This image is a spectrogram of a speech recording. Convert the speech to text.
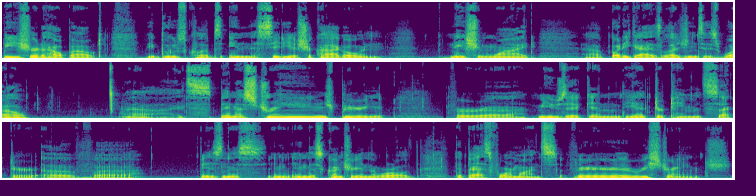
Be sure to help out the blues clubs in the city of Chicago and nationwide. Uh, Buddy Guys Legends as well. Uh, it's been a strange period for uh, music and the entertainment sector of uh, business in, in this country and the world the past four months. Very strange.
